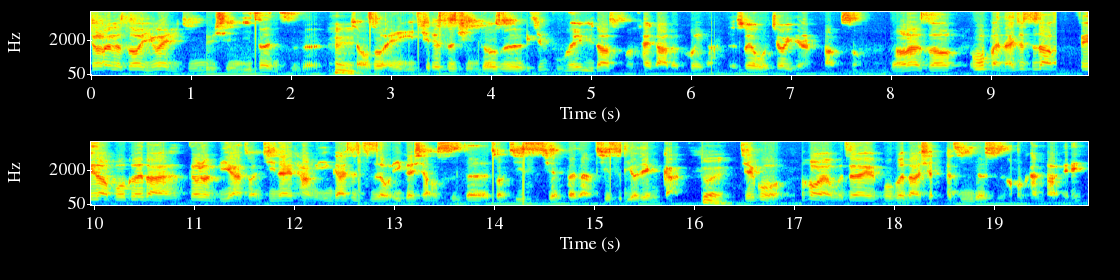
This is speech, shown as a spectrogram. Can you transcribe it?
就那个时候，因为已经旅行一阵子了，想说，哎，一切的事情都是已经不会遇到什么太大的困难的，所以我就也很放松。然后那时候，我本来就知道飞到波哥大哥伦比亚转机那一趟应该是只有一个小时的转机时间，本来其实有点赶。对。结果后来我在波哥大下机的时候，看到，哎，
